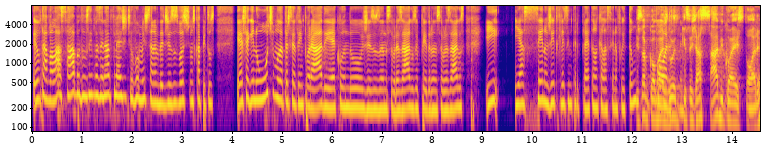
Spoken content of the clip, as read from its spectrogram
eu tava lá sábado sem fazer nada. Falei, ah, gente, eu vou meditar na vida de Jesus, vou assistir uns capítulos. E aí eu cheguei no último da terceira temporada, e é quando Jesus anda sobre as águas, e Pedro anda sobre as águas. E, e a cena, o jeito que eles interpretam aquela cena foi tão E sabe qual é o forte. mais doido? Porque você já sabe qual é a história.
